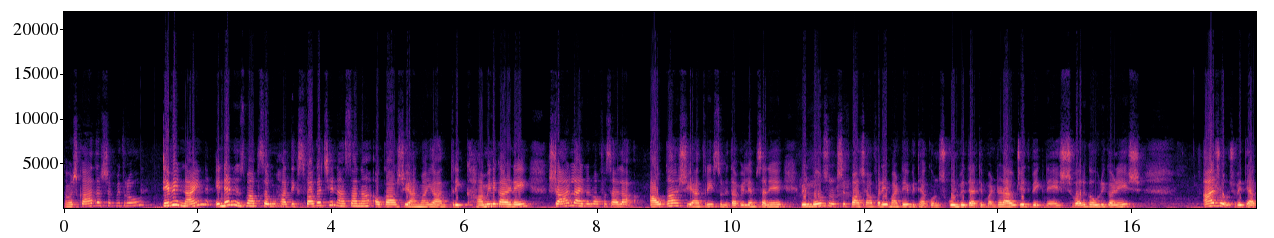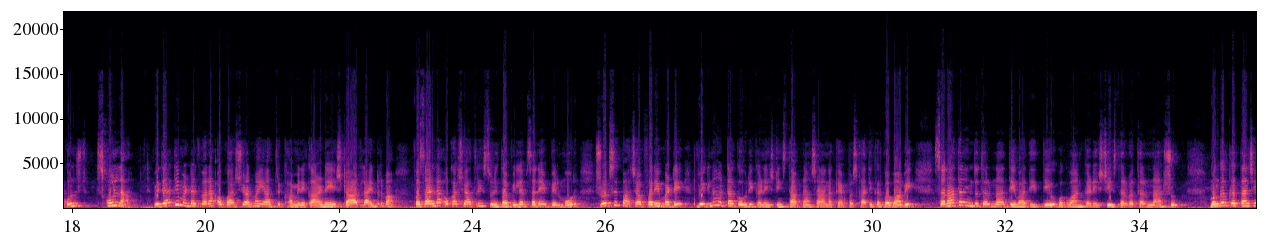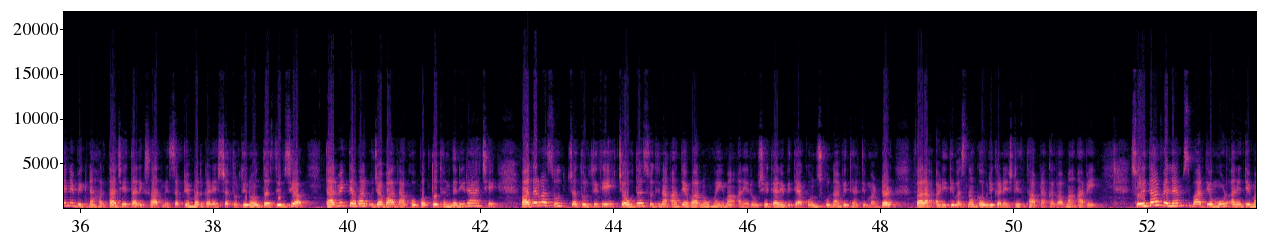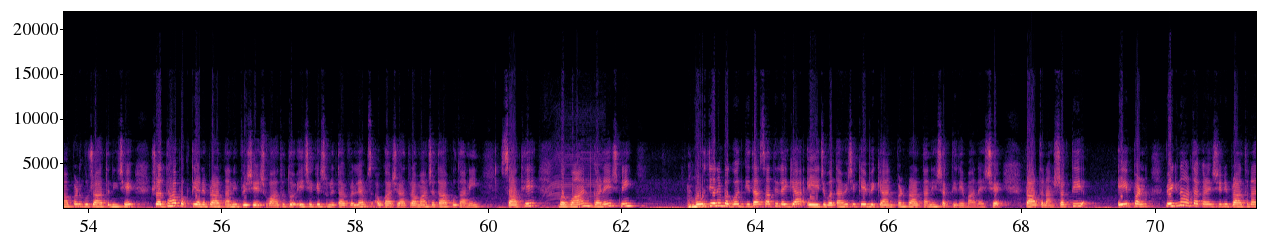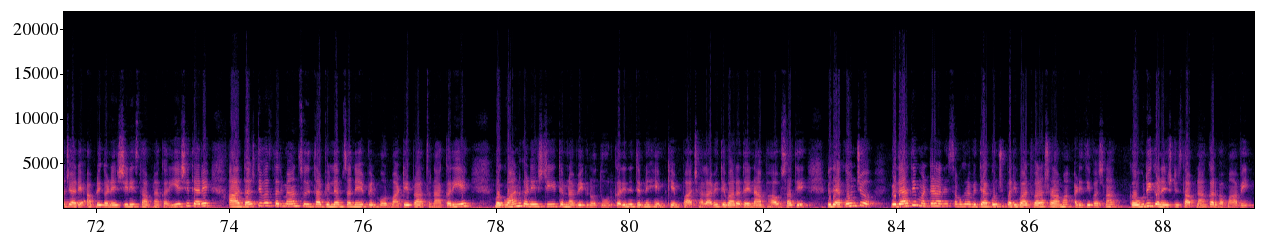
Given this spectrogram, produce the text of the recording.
નમસ્કાર દર્શક મિત્રો. ટીવી નાઇન ઇન્ડિયા ન્યૂઝમાં આપ સૌનું હાર્દિક સ્વાગત છે. નાસાના અવકાશયાનમાં યાંત્રિક ખામીને કારણે સ્ટાર લાઇનરમાં ફસાયેલા અવકાશ યાત્રી સુનિતા વિલિયમ્સ અને વિલમોર સુરક્ષિત પાછા ફરે માટે વિદ્યાકુંજ સ્કૂલ વિદ્યાર્થી મંડળ આયોજિત વિઘ્નેશ્વર ગૌરી ગણેશ આજરોજ વિદ્યાકુંજ સ્કૂલના વિદ્યાર્થી મંડળ દ્વારા અવકાશયાનમાં યાંત્રિક ખામીને કારણે સ્ટાર લાઇનરમાં ફસાયેલા અવકાશયાત્રી સુનિતા વિલિયમ્સ અને વિલમોર સુરક્ષિત પાછા ફરી માટે વિઘ્નહર્તા ગૌરી ગણેશની સ્થાપના શાળાના કેમ્પસ ખાતે કરવામાં આવી. સનાતન હિન્દુ ધર્મના દેવાદી દેવ ભગવાન ગણેશજી સર્વધર્મના શુભ મંગલ કરતા છે અને વિઘ્નહર્તા છે. તારીખ સાતમી સપ્ટેમ્બર ગણેશ ચતુર્થીનો દસ દિવસીય ધાર્મિક તહેવાર ઉજવવા લાખો ભક્તો થનગની રહ્યા છે. ભાદરવા સુદ ચતુર્થીથી ચૌદ સુધીના આ તહેવારનો મહિમા અનેરો છે. ત્યારે વિદ્યાકુંજ સ્કૂલના વિદ્યાર્થી મંડળ દ્વારા અઢી દિવસના ગૌરી ગણેશની સ્થાપના કરવામાં આવી. સુનિતા વિલિયમ્સ ભારતીય મૂળ અને તેમાં પણ ગુજરાતની છે. શ્રદ્ધા, ભક્તિ અને પ્રાર્થનાની વિશેષ વાત તો એ છે કે સુનિતા વિલિયમ્સ અવકાશ યાત્રામાં જતા પોતાની સાથે ભગવાન ગણેશની મૂર્તિ અને ભગવદ્ ગીતા સાથે લઈ ગયા. એ જ બતાવે છે કે વિજ્ઞાન પણ પ્રાર્થનાની શક્તિને માને છે. પ્રાર્થના શક્તિ એ પણ વિઘ્નહર્તા ગણેશજીની પ્રાર્થના જ્યારે આપણે ગણેશજીની સ્થાપના કરીએ છીએ, ત્યારે આ દસ દિવસ દરમિયાન સુનિતા વિલિયમ્સ અને વિલમોર માટે પ્રાર્થના કરીએ. ભગવાન ગણેશજી તેમના વિઘ્નો દૂર કરીને તેમને હેમખેમ પાછા લાવે તેવા હૃદયના ભાવ સાથે વિદ્યાકુંજ વિદ્યાર્થી મંડળ અને સમગ્ર વિદ્યાકુંજ પરિવાર દ્વારા શાળામાં અઢી દિવસના ગૌરી ગણેશની સ્થાપના કરવામાં આવી.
